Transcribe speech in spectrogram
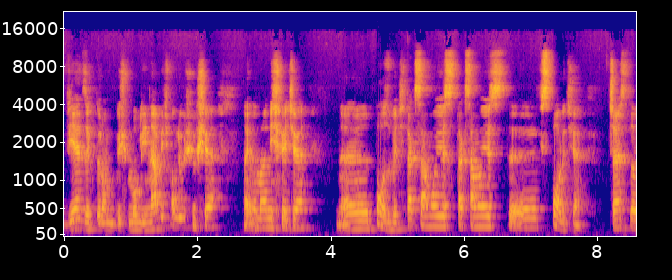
wiedzy, którą byśmy mogli nabyć, moglibyśmy się na świecie e, pozbyć. Tak samo jest, tak samo jest w sporcie. Często,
